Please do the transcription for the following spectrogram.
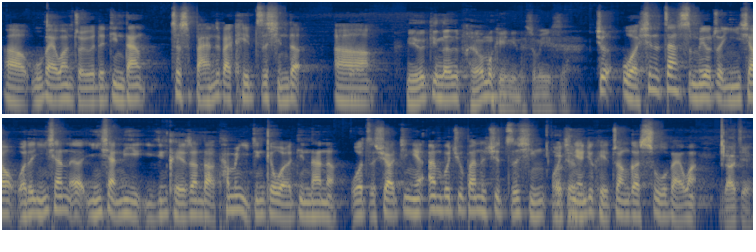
呃五百万左右的订单，这是百分之百可以执行的。呃，你的订单是朋友们给你的，什么意思？就我现在暂时没有做营销，我的影响呃影响力已经可以赚到，他们已经给我了订单了，我只需要今年按部就班的去执行，我今年就可以赚个四五百万。了解，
